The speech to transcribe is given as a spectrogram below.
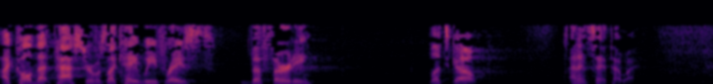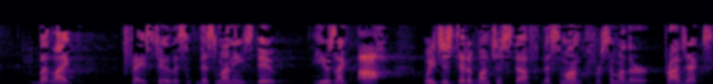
I called that pastor and was like, hey, we've raised the 30. Let's go. I didn't say it that way. But like phase two, this, this money's due. He was like, ah, oh, we just did a bunch of stuff this month for some other projects.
